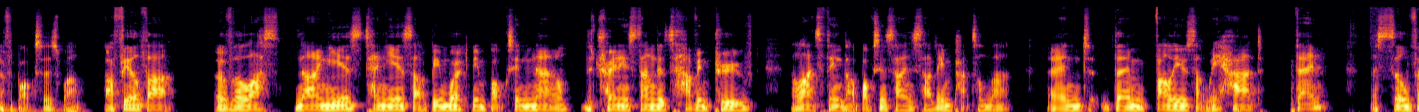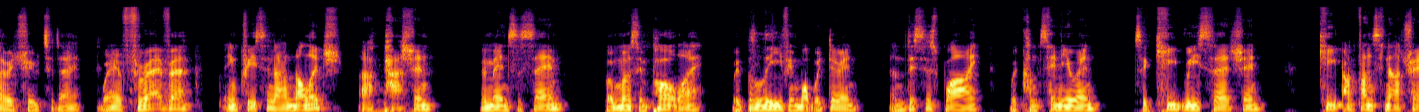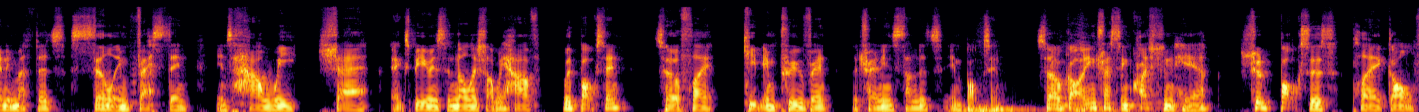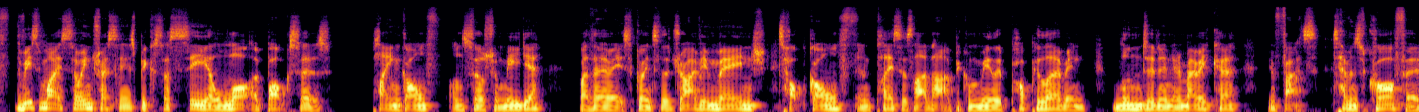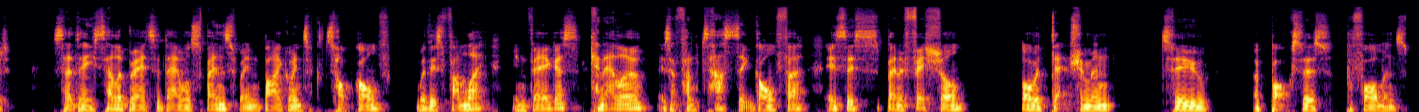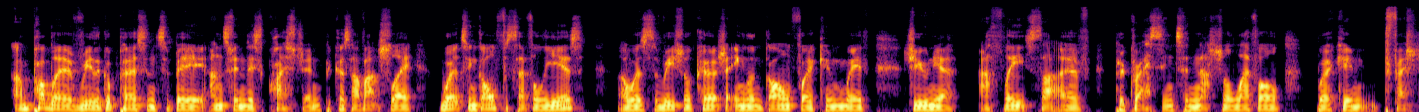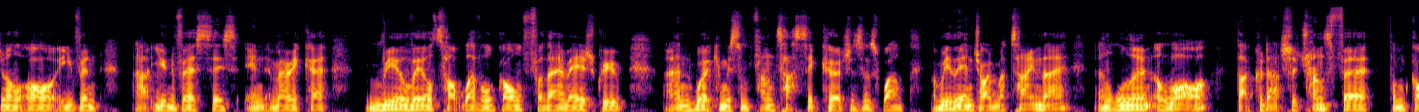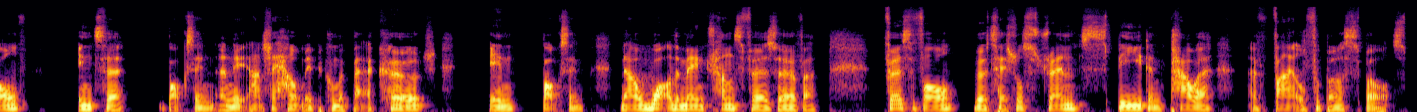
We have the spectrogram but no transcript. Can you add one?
of a boxer as well. I feel that over the last nine years, 10 years that I've been working in boxing now, the training standards have improved. I like to think that boxing science had impact on that. And the values that we had then are still very true today. We're forever increasing our knowledge. Our passion remains the same. But most importantly, we believe in what we're doing. And this is why we're continuing to keep researching, keep advancing our training methods, still investing into how we share experience and knowledge that we have with boxing to hopefully keep improving the training standards in boxing. So I've got an interesting question here. Should boxers play golf? The reason why it's so interesting is because I see a lot of boxers playing golf on social media whether it's going to the driving range, Top Golf, and places like that have become really popular in London and in America. In fact, Terence Crawford said he celebrated Errol Spence win by going to Top Golf with his family in Vegas. Canelo is a fantastic golfer. Is this beneficial or a detriment to a boxer's performance? I'm probably a really good person to be answering this question because I've actually worked in golf for several years. I was the regional coach at England Golf, working with junior athletes that have progressed into national level, working professional or even at universities in America. Real, real top level golf for their age group and working with some fantastic coaches as well. I really enjoyed my time there and learned a lot that could actually transfer from golf into boxing. And it actually helped me become a better coach in boxing. Now, what are the main transfers over? First of all, rotational strength, speed, and power are vital for both sports.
